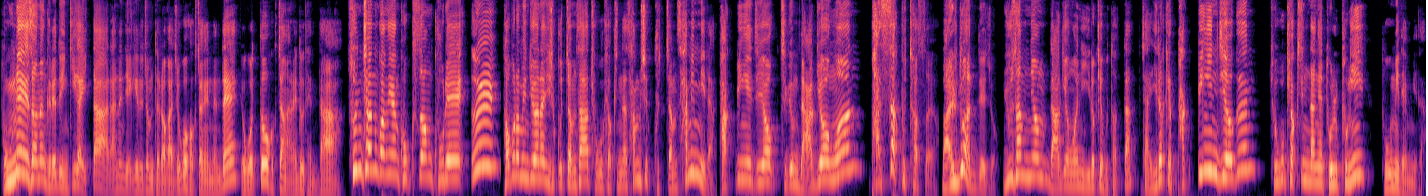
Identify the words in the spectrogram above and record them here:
동네에서는 그래도 인기가 있다라는 얘기를 좀 들어가지고 걱정했는데 요것도 걱정 안 해도 된다. 순천, 광양, 곡성, 구례을 더불어민주연합 29.4, 조국 혁신당 39.3입니다. 박빙의 지역 지금 나경원 바싹 붙었어요. 말도 안 되죠. 유삼영, 나경원이 이렇게 붙었다? 자, 이렇게 박빙인 지역은 조국혁신당의 돌풍이 도움이 됩니다.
